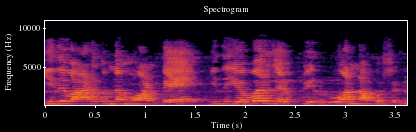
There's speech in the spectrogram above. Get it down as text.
ఇది వాడుతున్నాము అంటే ఇది ఎవరు చెప్పిర్రు అని నా క్వశ్చన్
